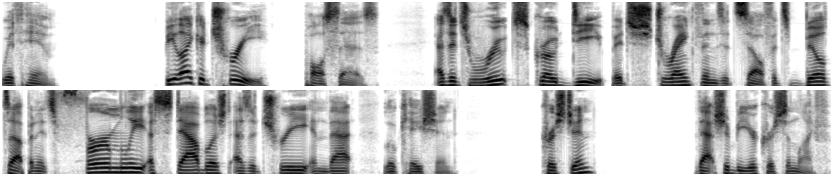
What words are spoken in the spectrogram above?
with Him. Be like a tree, Paul says, as its roots grow deep, it strengthens itself, it's built up, and it's firmly established as a tree in that location. Christian, that should be your Christian life.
